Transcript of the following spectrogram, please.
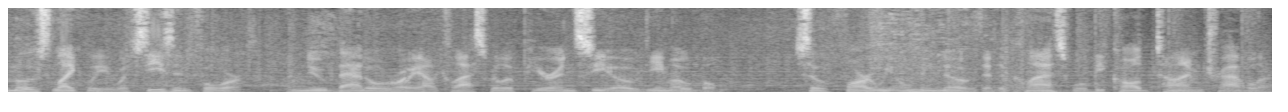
Most likely with Season 4, a new Battle Royale class will appear in COD Mobile. So far we only know that the class will be called Time Traveler.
